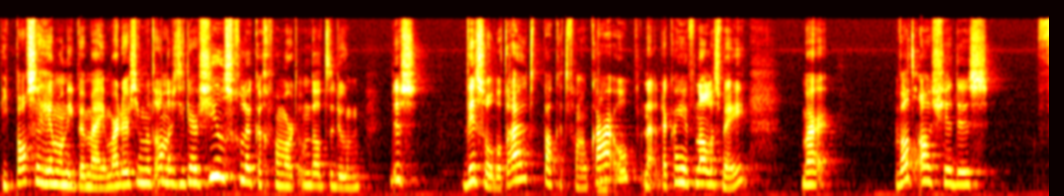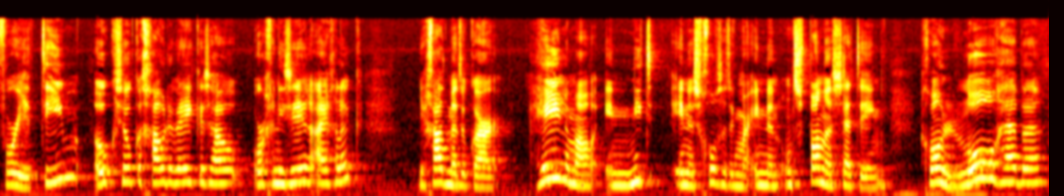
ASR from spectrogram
die passen helemaal niet bij mij. Maar er is iemand anders die daar zielsgelukkig van wordt om dat te doen. Dus wissel dat uit, pak het van elkaar op. Nou, daar kan je van alles mee. Maar wat als je dus voor je team ook zulke gouden weken zou organiseren eigenlijk? Je gaat met elkaar helemaal in, niet in een schoolsetting, maar in een ontspannen setting. Gewoon lol hebben,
